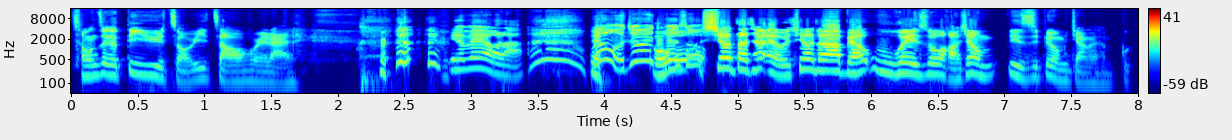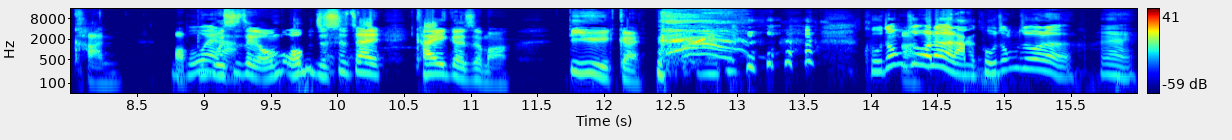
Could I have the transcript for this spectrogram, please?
从这个地狱走一遭回来，也没有啦？然后我就会觉得说，希望大家哎，我希望大家不要误会，说好像一直被我们讲的很不堪哦，不，不是这个，我们我们只是在开一个什么地狱梗，苦中作乐啦，苦中作乐，哎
